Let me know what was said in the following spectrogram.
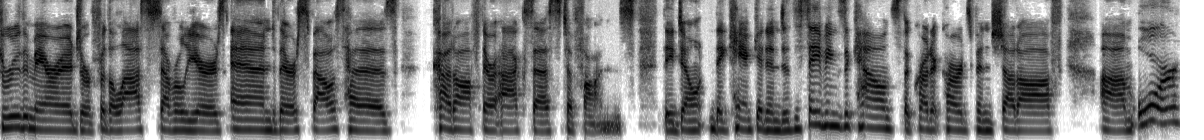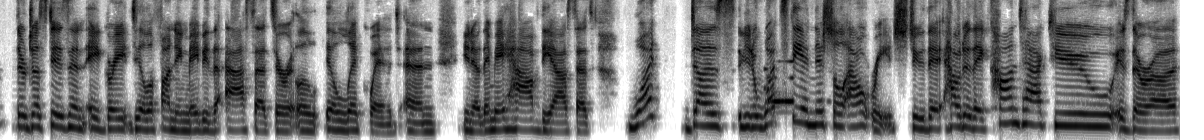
through the marriage or for the last several years, and their spouse has cut off their access to funds. They don't, they can't get into the savings accounts. The credit card's been shut off, um, or there just isn't a great deal of funding. Maybe the assets are Ill- illiquid, and you know they may have the assets. What does you know what's the initial outreach do they how do they contact you is there a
